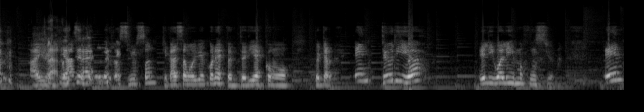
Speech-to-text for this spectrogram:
Hay una Claro. frase de los Simpsons que calza muy bien con esto. En teoría es como. Pero claro, en teoría el igualismo funciona. En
